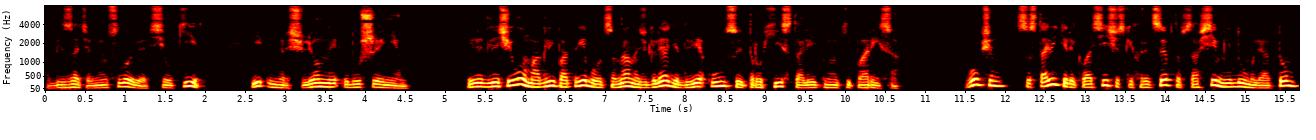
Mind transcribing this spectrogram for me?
обязательные условия, селки и умерщвленной удушением, или для чего могли потребоваться на ночь глядя две унции трухи столетнего кипариса? В общем, составители классических рецептов совсем не думали о том,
